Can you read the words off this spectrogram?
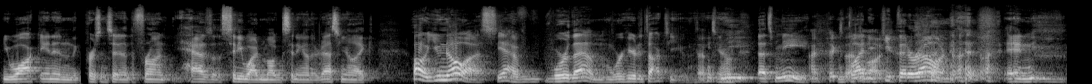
You walk in, and the person sitting at the front has a citywide mug sitting on their desk, and you're like, "Oh, you know us? Yeah, we're them. We're here to talk to you. That's you know, me. That's me. I picked I'm that glad mug. you keep that around." and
